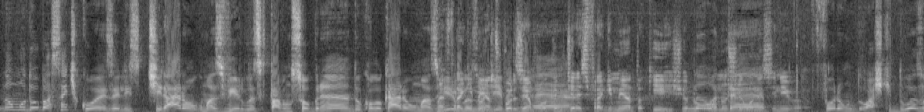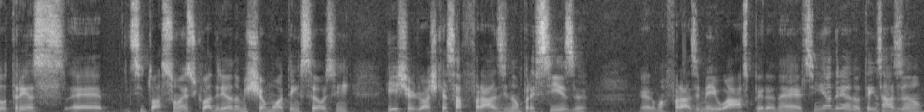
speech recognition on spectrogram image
não mudou bastante coisa. Eles tiraram algumas vírgulas que estavam sobrando, colocaram umas Mas vírgulas fragmentos, onde... por exemplo, é... tem que tirar esse fragmento aqui, Richard, não, ou não chegou nesse nível? Foram, eu acho que duas ou três é, situações que o Adriano me chamou a atenção, assim, Richard, eu acho que essa frase não precisa. Era uma frase meio áspera, né? Assim, Adriano, tens razão.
